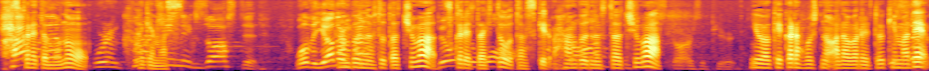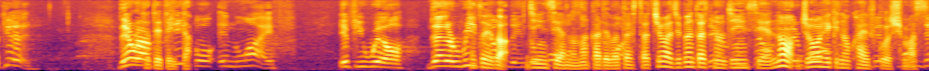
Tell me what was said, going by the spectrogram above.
疲れたものを励ます。半分の人たちは疲れた人を助ける。半分の人たちは夜明けから星の現れる時まで立てていた例えば人生の中で私たちは自分たちの人生の城壁の回復をします。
